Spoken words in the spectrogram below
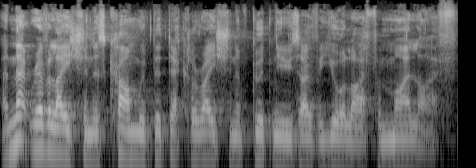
And that revelation has come with the declaration of good news over your life and my life.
